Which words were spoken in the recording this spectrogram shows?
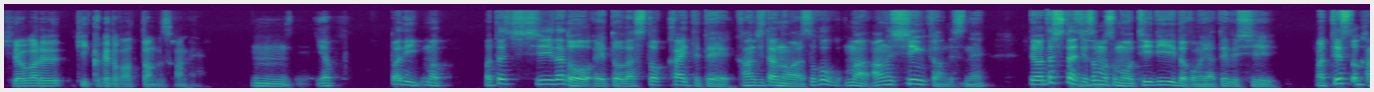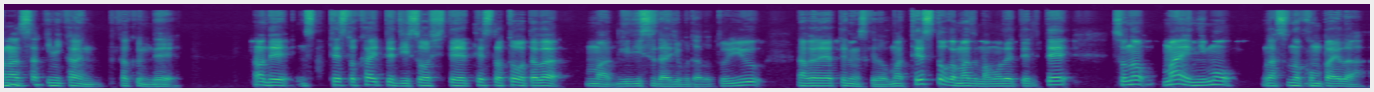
広がるきっかけとかあったんですかね？うん、やっぱり、まあ、私だと、えっ、と、ラスト書いてて感じたのは、すごく、まあ、安心感ですね。で、私たちそもそも TDD とかもやってるし、まあ、テスト必ず先に書くんで、なので、テスト書いて実装して、テスト通ったら、まあ、リリース大丈夫だろうという流れでやってるんですけど、まあ、テストがまず守れてて、その前にも、ラストのコンパイラ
